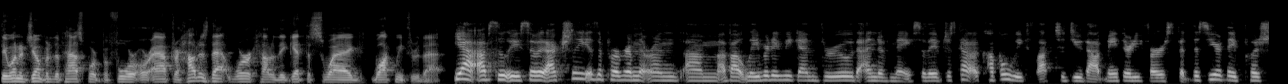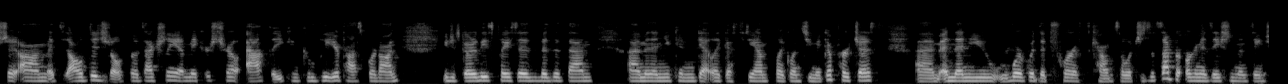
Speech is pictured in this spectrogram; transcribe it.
They want to jump into the passport before or after how does that work? How do they get the swag? Walk me through that. Yeah absolutely. So it actually is a program that runs um, about labor day weekend through the end of may. So they've just got a couple weeks left to do that may 31st but this year they pushed it um, it's all digital. So it's actually a makers trail app that you can complete your passport on. You just go to these places visit them um, and then you can get like a stamp like once you make a purchase. Um, and then you work with the tourist council which is a separate organization than st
